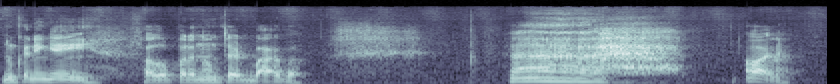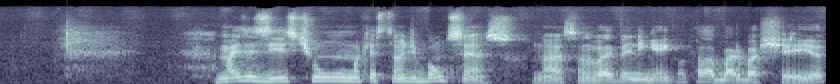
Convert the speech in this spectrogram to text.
Nunca ninguém falou para não ter barba. Ah, olha, mas existe uma questão de bom senso, né? Você não vai ver ninguém com aquela barba cheia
